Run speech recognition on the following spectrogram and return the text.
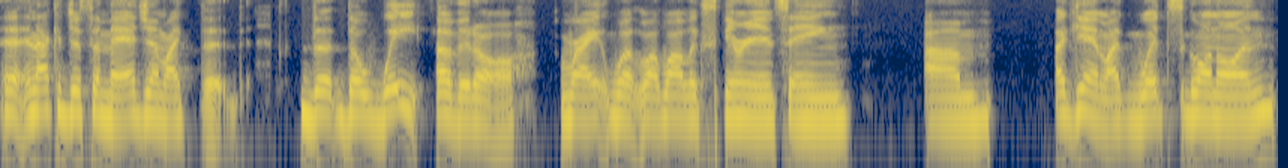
and I can just imagine like the the the weight of it all, right? While, while while experiencing, um, again, like what's going on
